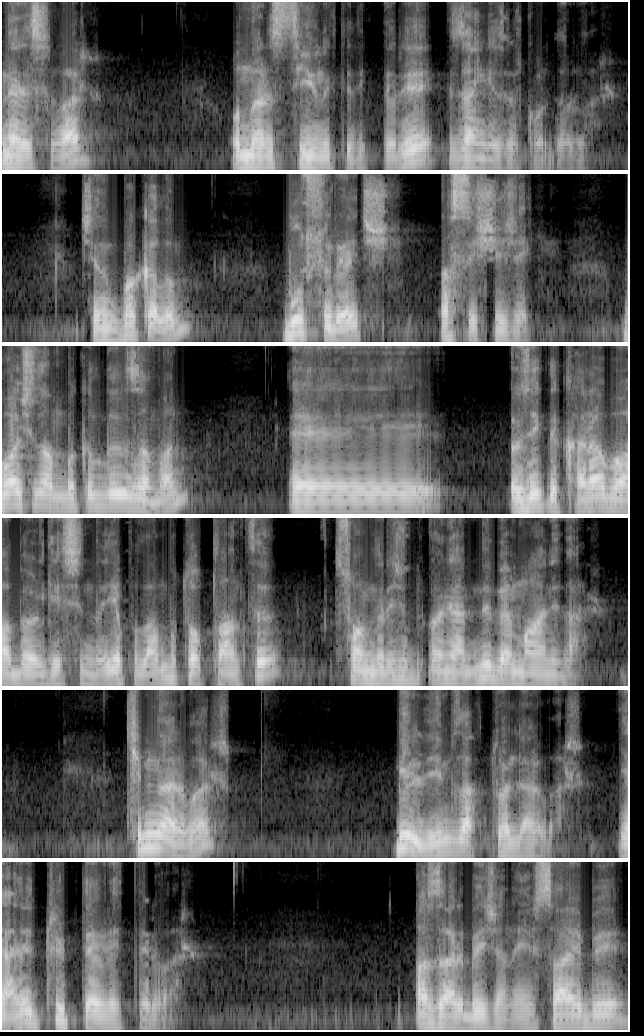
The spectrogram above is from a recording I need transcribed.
neresi var? Onların Siyunik dedikleri Zengezur koridoru var. Şimdi bakalım bu süreç nasıl işleyecek? Bu açıdan bakıldığı zaman e, özellikle Karabağ bölgesinde yapılan bu toplantı son derece önemli ve manidar. Kimler var? Bildiğimiz aktörler var. Yani Türk devletleri var. Azerbaycan ev sahibi,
